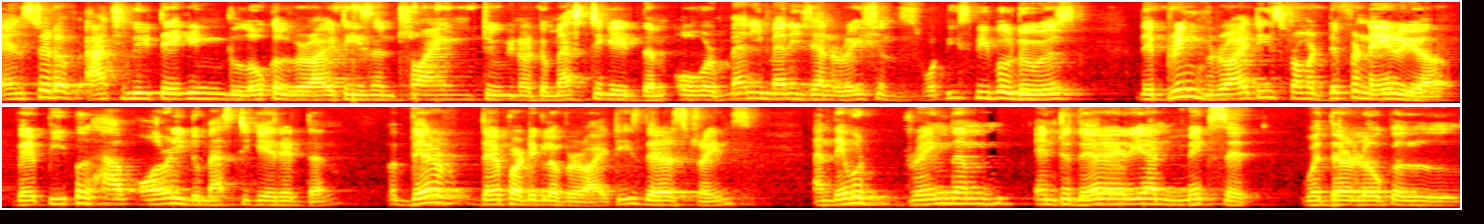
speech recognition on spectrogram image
instead of actually taking the local varieties and trying to you know domesticate them over many many generations what these people do is they bring varieties from a different area where people have already domesticated them their their particular varieties their strains and they would bring them into their area and mix it with their local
